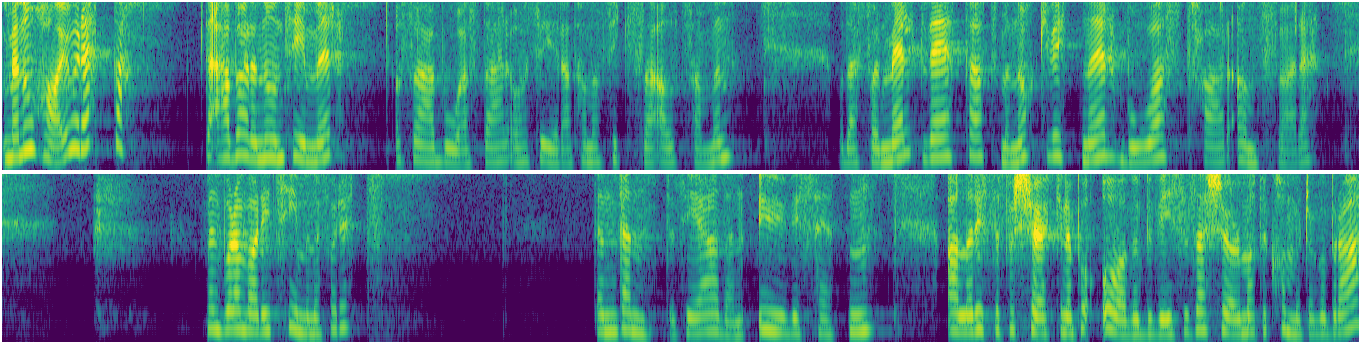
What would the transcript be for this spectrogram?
men hun har jo rett, da. Det er bare noen timer, og så er Boas der og sier at han har fiksa alt sammen. Og Det er formelt vedtatt med nok vitner. Boas tar ansvaret. Men hvordan var de timene for Ruth? Den ventetida, den uvissheten, alle disse forsøkene på å overbevise seg sjøl om at det kommer til å gå bra.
